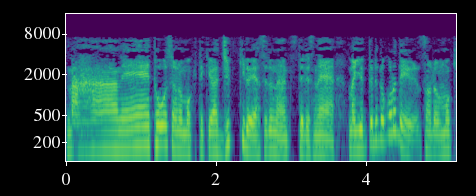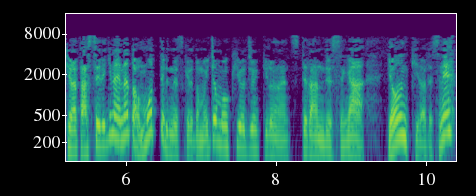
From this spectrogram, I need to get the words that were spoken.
まあね、当初の目的は10キロ痩せるなんつってですね、まあ言ってるところでその目標は達成できないなとは思ってるんですけれども、一応目標10キロなんつってたんですが、4キロですね。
